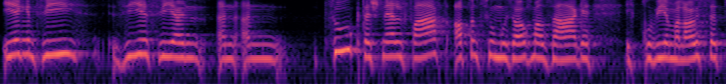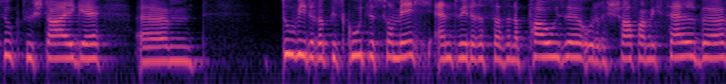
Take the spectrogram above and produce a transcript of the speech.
irgendwie sieh es wie ein, ein, ein Zug, der schnell fährt. Ab und zu muss auch mal sagen, ich probiere mal aus dem Zug zu steigen. Ähm, tu wieder etwas Gutes für mich. Entweder ist das eine Pause oder ich schaffe an mich selber.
